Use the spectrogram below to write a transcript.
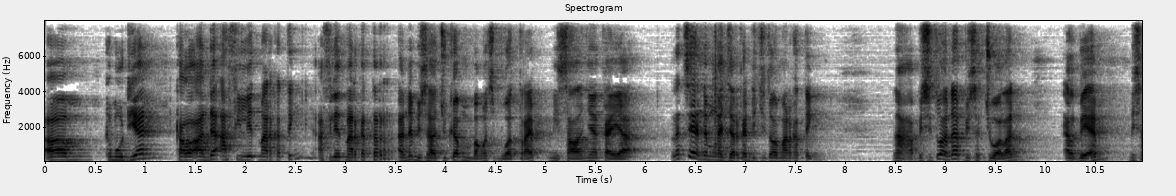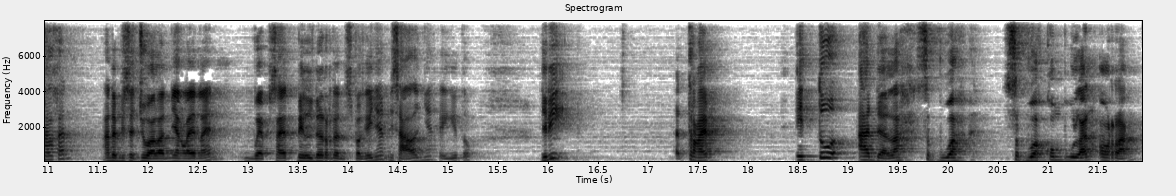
Um, kemudian kalau Anda affiliate marketing, affiliate marketer, Anda bisa juga membangun sebuah tribe, misalnya kayak let's say Anda mengajarkan digital marketing Nah, habis itu Anda bisa jualan LBM misalkan, Anda bisa jualan yang lain-lain, website builder dan sebagainya misalnya kayak gitu. Jadi tribe itu adalah sebuah sebuah kumpulan orang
